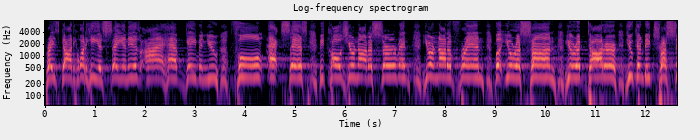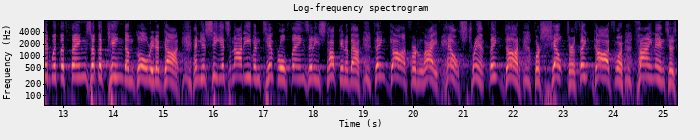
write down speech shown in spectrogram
Praise God. What he is saying is, I have given you full access because you're not a servant, you're not a friend, but you're a son, you're a daughter. You can be trusted with the things of the kingdom. Glory to God. And you see, it's not even temporal things that he's talking about. Thank God for life, health, strength. Thank God for shelter. Thank God for finances.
